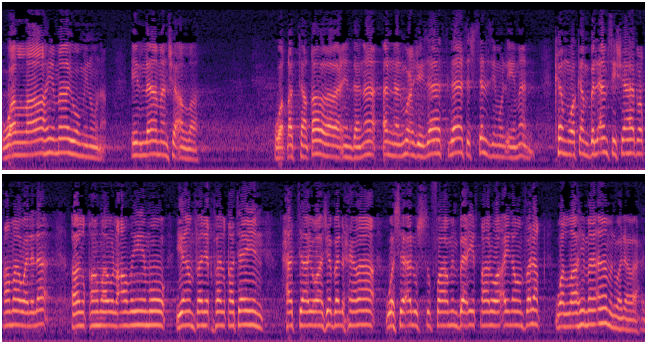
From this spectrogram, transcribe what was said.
والله ما يؤمنون إلا من شاء الله. وقد تقرر عندنا أن المعجزات لا تستلزم الإيمان. كم وكم بالأمس شاهدوا القمر ولا لا؟ القمر العظيم ينفلق فلقتين حتى يرى جبل حراء وسألوا الصفار من بعيد قالوا رأينا انفلق؟ والله ما آمن ولا واحد.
